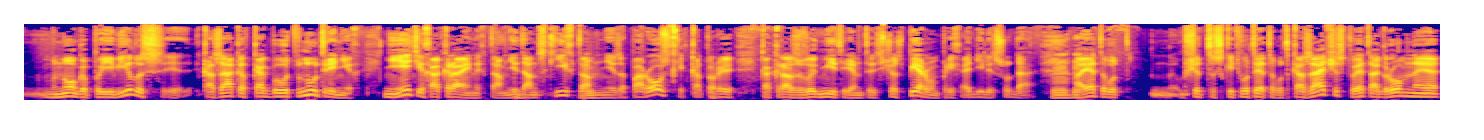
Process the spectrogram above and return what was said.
много появилось казаков как бы вот внутренних, не этих окраинных, там, не донских, там, не запорожских, которые как раз с Дмитрием то есть еще с первым приходили сюда, а это вот вообще, так сказать, вот это вот казачество, это огромное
